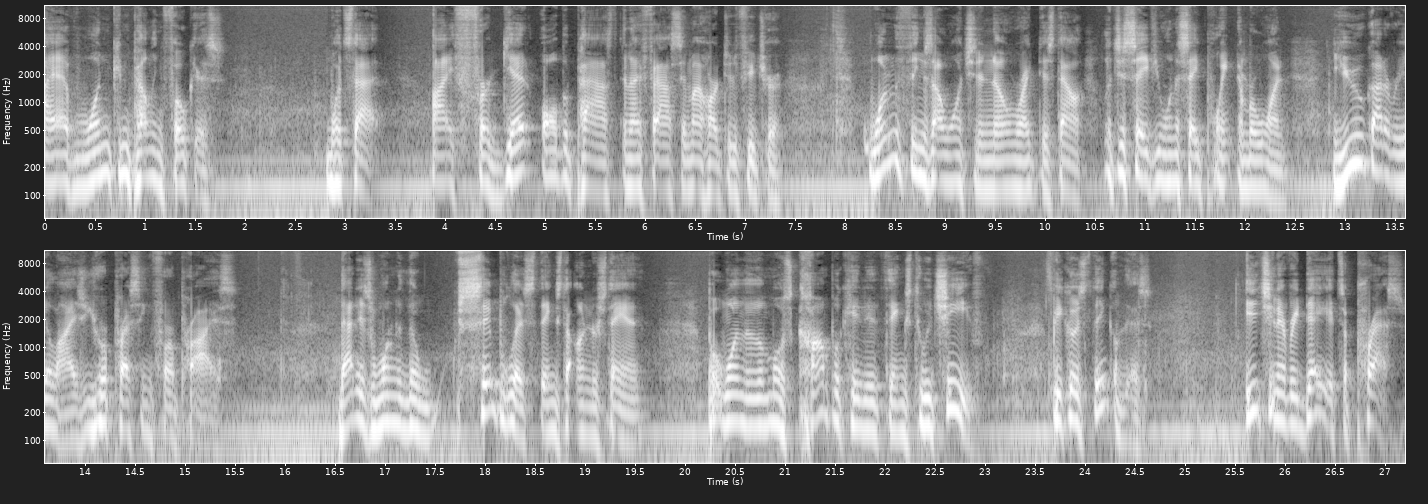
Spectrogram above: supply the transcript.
I have one compelling focus. What's that? I forget all the past and I fasten my heart to the future. One of the things I want you to know, write this down. Let's just say if you want to say point number one, you got to realize you're pressing for a prize. That is one of the simplest things to understand, but one of the most complicated things to achieve. Because think of this each and every day it's a press.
